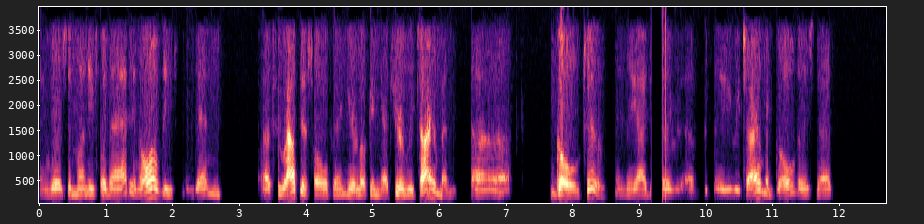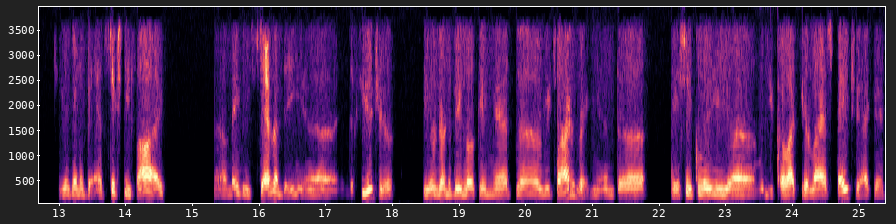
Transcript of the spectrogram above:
and where's the money for that, and all these. And then uh, throughout this whole thing, you're looking at your retirement uh, goal too, and the idea of the retirement goal is that you're going to be at 65, uh, maybe 70 uh, in the future you're going to be looking at uh, retiring. And uh, basically, uh, when you collect your last paycheck at,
